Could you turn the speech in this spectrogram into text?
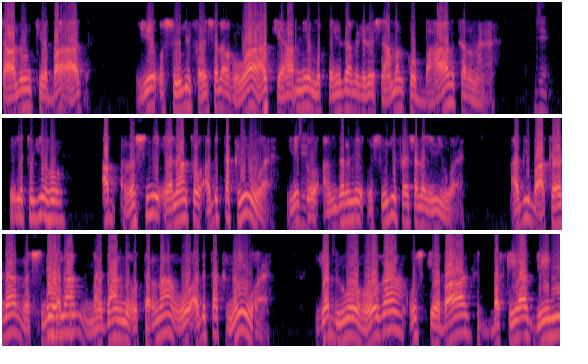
سالوں کے بعد یہ اصولی فیصلہ ہوا کہ ہم نے متحدہ مجلس عمل کو بحال کرنا ہے۔ جی۔ یہ تو یہ ہو۔ اب رسمی اعلان تو ابھی تک نہیں ہوا ہے۔ یہ جی۔ تو اندر میں اصولی فیصلہ یہی ہوا ہے۔ ابھی باقاعدہ رسمی اعلان میدان میں اترنا وہ ابھی تک نہیں ہوا ہے۔ جب وہ ہوگا اس کے بعد بقیہ دینی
